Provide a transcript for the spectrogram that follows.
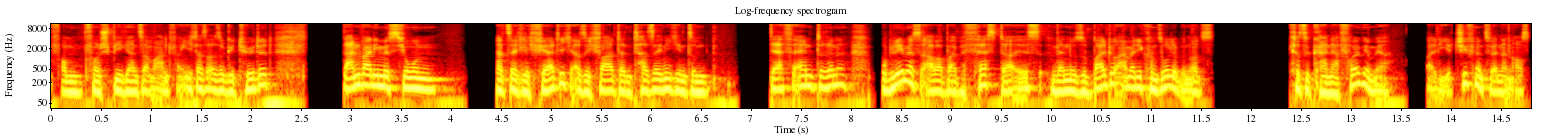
vom, vom Spiel ganz am Anfang. Ich das also getötet. Dann war die Mission tatsächlich fertig. Also ich war dann tatsächlich in so einem Death End drin. Problem ist aber bei Bethesda ist, wenn du, sobald du einmal die Konsole benutzt, kriegst du keine Erfolge mehr. Weil die Achievements werden dann aus,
